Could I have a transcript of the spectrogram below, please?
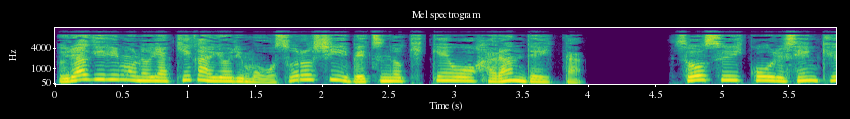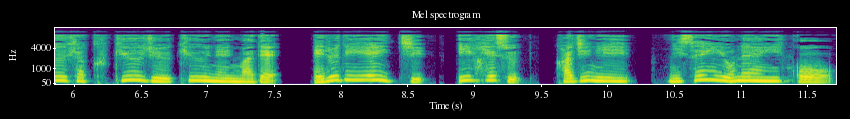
裏切り者や飢餓よりも恐ろしい別の危険をはらんでいた。総水イコール1999年まで LDH イヘス、カジニー、2004年以降、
